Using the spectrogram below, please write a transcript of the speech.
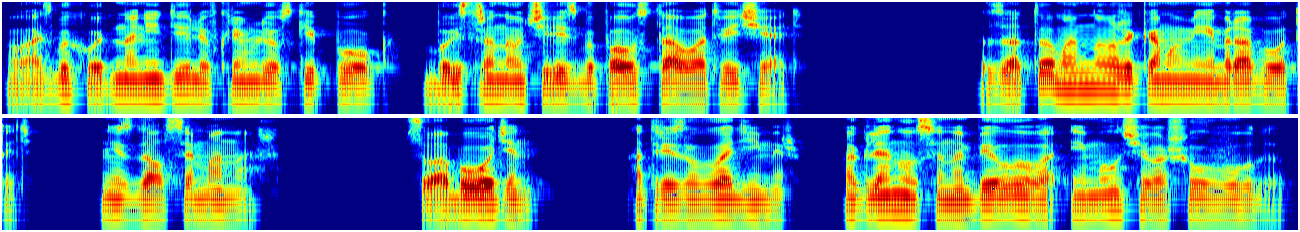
«Вас бы хоть на неделю в кремлевский полк, быстро научились бы по уставу отвечать». «Зато мы ножиком умеем работать», – не сдался монах. «Свободен», – отрезал Владимир. Оглянулся на Белова и молча вошел в воду.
